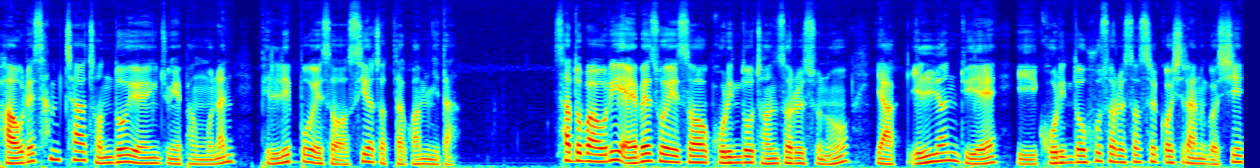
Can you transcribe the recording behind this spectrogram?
바울의 3차 전도 여행 중에 방문한 빌립보에서 쓰여졌다고 합니다. 사도 바울이 에베소에서 고린도 전서를 쓴 후 약 1년 뒤에 이 고린도 후서를 썼을 것이라는 것이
